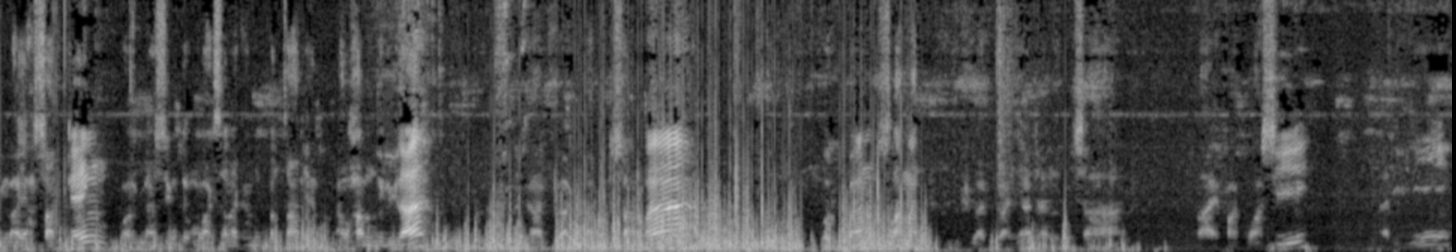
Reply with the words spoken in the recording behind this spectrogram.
wilayah Sadeng koordinasi untuk melaksanakan pencarian. Alhamdulillah kita bersama korban selamat dua-duanya dan bisa kita evakuasi. Hari ini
